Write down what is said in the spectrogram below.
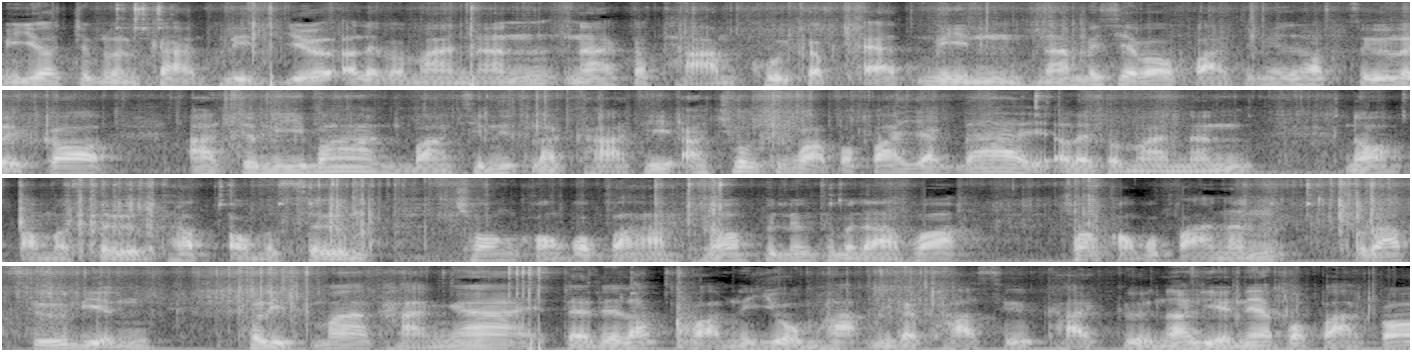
มียอดจำนวนการผลิตเยอะอะไรประมาณนั้นนะก็ถามคุยกับแอดมินนะไม่ใช่ว่าป้าจะไม่รับซื้อเลยก็อาจจะมีบ้างบางชนิดราคาที่อะช่วงจังหวะป้าป้าอยากได้อะไรประมาณนั้นเนาะเอามาเสริมทับเอามาเสริมช่องของป้าป้าเนาะเป็นเรื่องธรรมดาเพราะ ช่องของป้าป้านั้น รับซื้อเหรียญผลิตมากหาง่าย แต่ได้รับความนิยมฮะมีราคาซื้อขายเกินหน้าเหรียญเนี่ยป้าป้าก็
